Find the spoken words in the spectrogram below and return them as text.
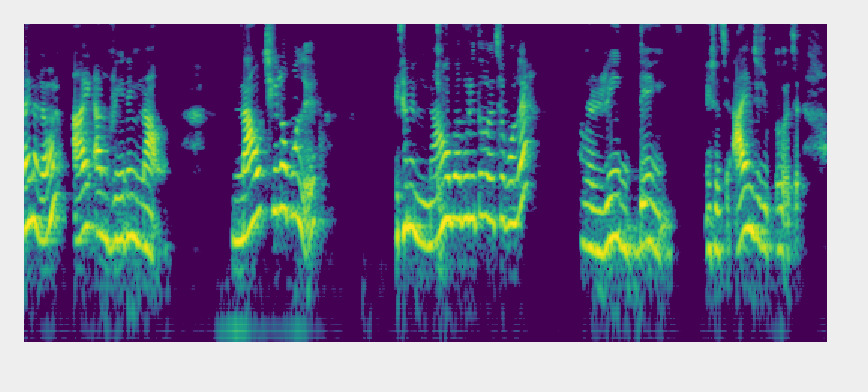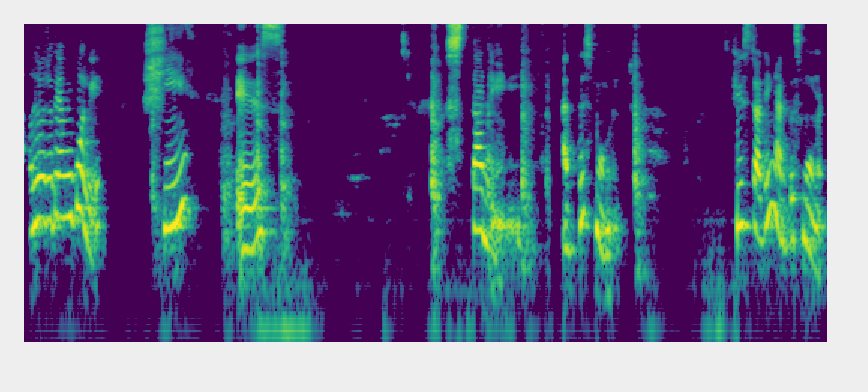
তাই না, যেমন আই অ্যাম রিডিং নাও নাও ছিল বলে, এখানে নাও ব্যবহৃত হয়েছে বলে আমরা রিডিং এসেছে আইএনজি যুক্ত হয়েছে। অথবা যদি আমি বলি she is studying at this moment She studying at at moment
